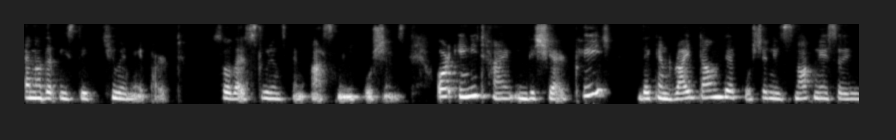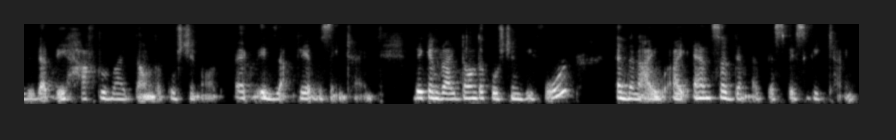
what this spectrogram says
another is the Q&A part so that students can ask many questions. Or anytime in the shared page they can write down their question. It's not necessarily that they have to write down the question on exactly at the same time. They can write down the question before and then I, I answer them at the specific time.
